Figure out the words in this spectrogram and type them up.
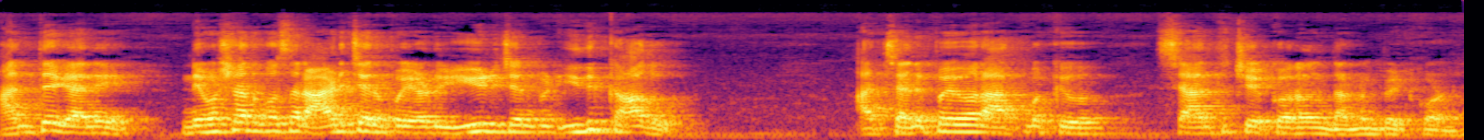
అంతేగాని నిమిషానికి ఒకసారి ఆడి చనిపోయాడు ఈడు చనిపోయాడు ఇది కాదు. ఆ చనిపోయేవారి ఆత్మకు శాంతి చేకూరాలని దండం పెట్టుకోండి.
